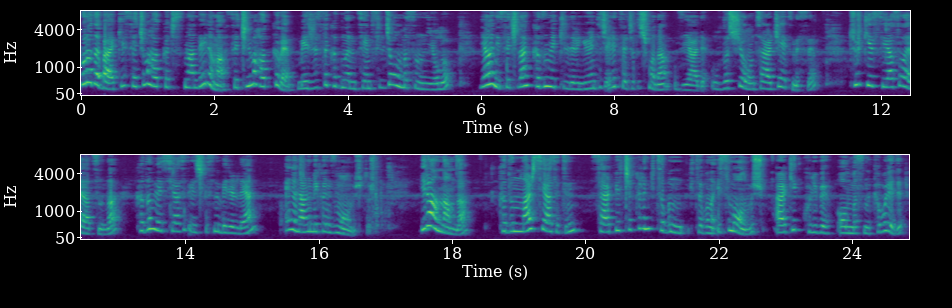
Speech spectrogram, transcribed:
Burada belki seçme hakkı açısından değil ama seçilme hakkı ve mecliste kadınların temsilci olmasının yolu yani seçilen kadın vekillerin yönetici elitle çatışmadan ziyade uzlaşı yolunu tercih etmesi Türkiye siyasal hayatında kadın ve siyaset ilişkisini belirleyen en önemli mekanizma olmuştur. Bir anlamda kadınlar siyasetin Serpil Çakır'ın kitabın, kitabına isim olmuş erkek kulübü olmasını kabul edip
